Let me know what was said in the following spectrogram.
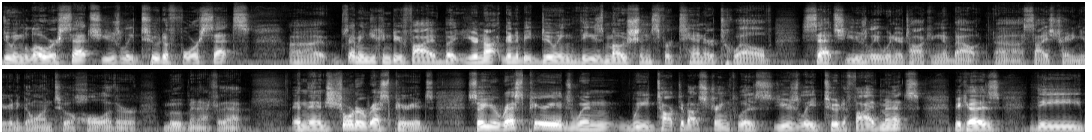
doing lower sets, usually two to four sets. Uh, I mean, you can do five, but you're not going to be doing these motions for ten or twelve sets. Usually, when you're talking about uh, size training, you're going to go on to a whole other movement after that and then shorter rest periods. So your rest periods when we talked about strength was usually two to five minutes because the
